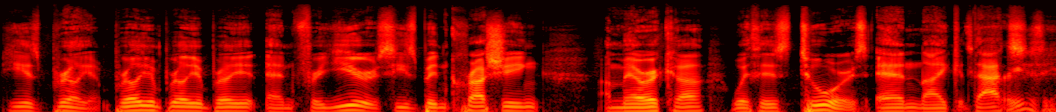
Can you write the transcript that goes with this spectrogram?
he is brilliant, brilliant, brilliant, brilliant, and for years he's been crushing. America with his tours and like that's crazy.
